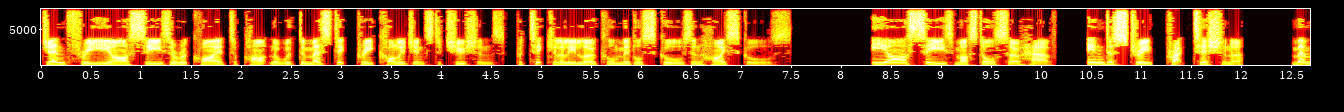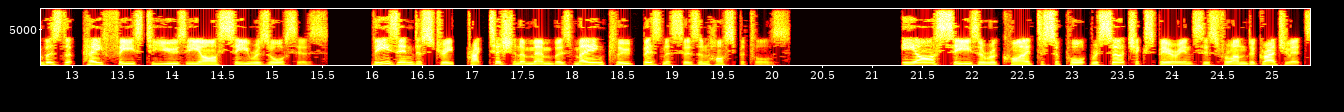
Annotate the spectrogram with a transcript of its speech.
Gen 3 ERCs are required to partner with domestic pre-college institutions, particularly local middle schools and high schools. ERCs must also have industry practitioner members that pay fees to use ERC resources. These industry practitioner members may include businesses and hospitals. ERCs are required to support research experiences for undergraduates,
